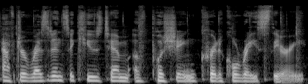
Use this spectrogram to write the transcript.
after residents accused him of pushing critical race theory.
